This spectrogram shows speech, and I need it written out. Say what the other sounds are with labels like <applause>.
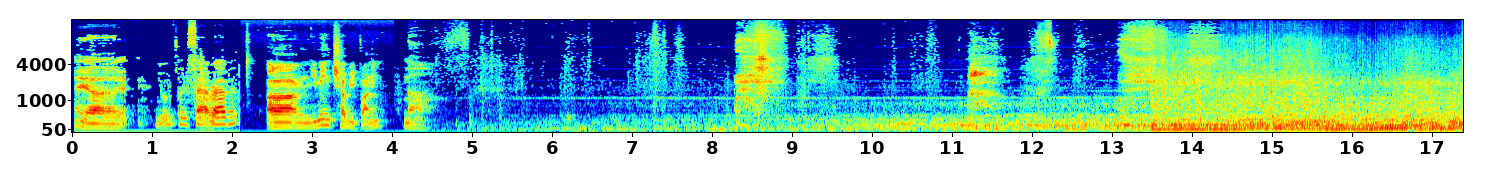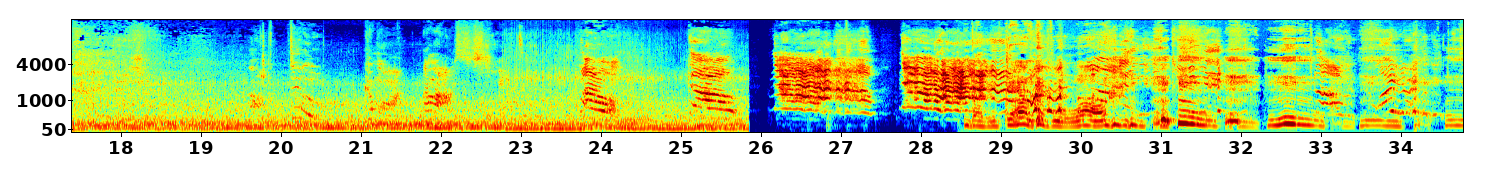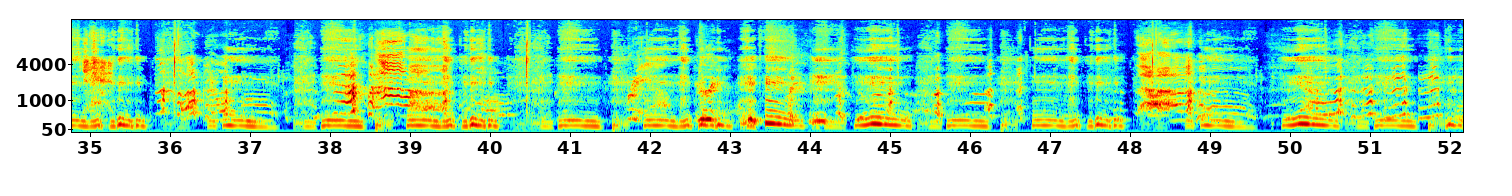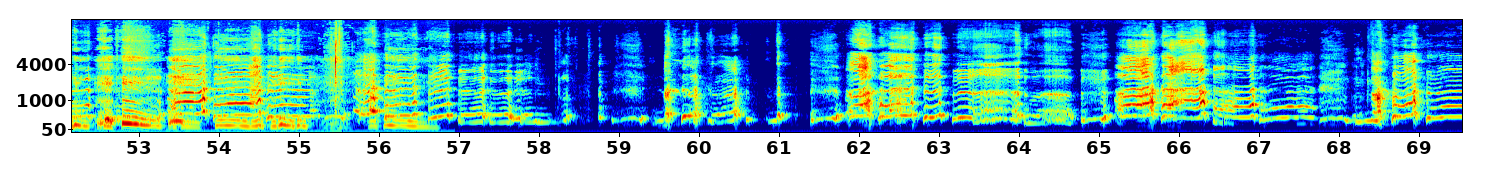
Hey, uh, you wanna play Fat Rabbit? Um, you mean Chubby Bunny? Nah. but you can if you want. <laughs> <laughs> Ah!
